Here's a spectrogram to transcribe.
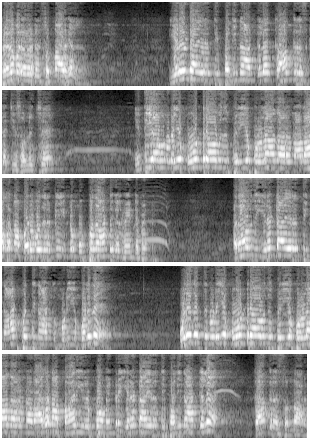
பிரதமர் அவர்கள் சொன்னார்கள் இரண்டாயிரத்தி பதினான்குல காங்கிரஸ் கட்சி சொல்லுச்சு இந்தியாவினுடைய மூன்றாவது பெரிய பொருளாதார நாடாக நாம் வருவதற்கு இன்னும் முப்பது ஆண்டுகள் வேண்டும் என்று. அதாவது இரண்டாயிரத்தி நாற்பத்தி நான்கு முடியும் பொழுது உலகத்தினுடைய மூன்றாவது பெரிய பொருளாதார நாடாக நாம் மாறி இருப்போம் என்று இரண்டாயிரத்தி பதினான்குல காங்கிரஸ் சொன்னார்.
